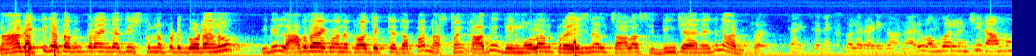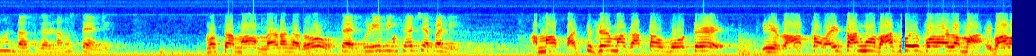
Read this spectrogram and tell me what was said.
నా వ్యక్తిగత అభిప్రాయంగా తీసుకున్నప్పటికి కూడాను ఇది లాభదాయకమైన ప్రాజెక్టే తప్ప నష్టం కాదు. దీని మూలాన ప్రయోజనాలు చాలా సిద్ధించాయనేది నా అభిప్రాయం. రైట్ సార్ నెక్స్ట్ కాలర్ రెడీగా ఉన్నారు. ఒంగోలు నుంచి రామ్మోహన్ దాస్ గారు. నమస్తే అండి. నమస్తే అమ్మా మేడం గారు. సార్ గుడ్ ఈవినింగ్ సార్ చెప్పండి. అమ్మా పట్టిసీమ కట్టకపోతే ఈ రాష్ట్ర రైతాంగం రాసిపోయిపోవాళ్ళమ్మా ఇవాళ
